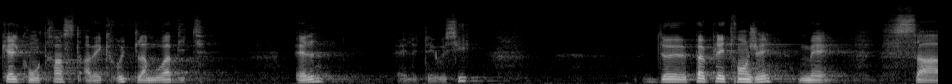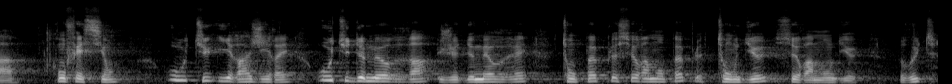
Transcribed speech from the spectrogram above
Quel contraste avec Ruth la Moabite. Elle, elle était aussi de peuple étranger, mais sa confession, où tu iras, j'irai, où tu demeureras, je demeurerai, ton peuple sera mon peuple, ton Dieu sera mon Dieu. Ruth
